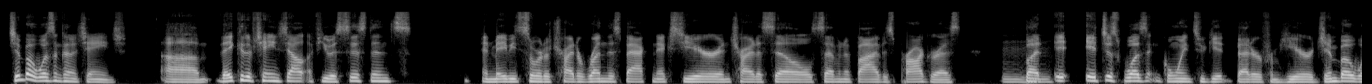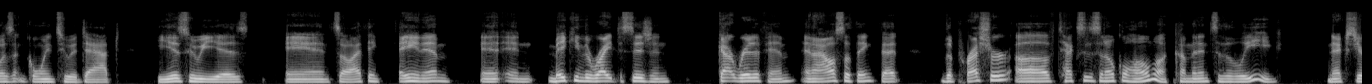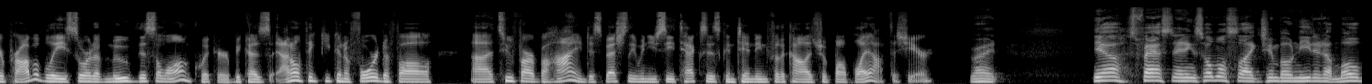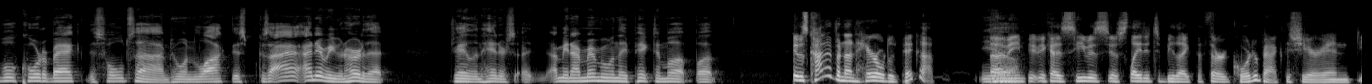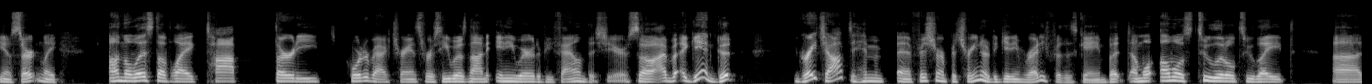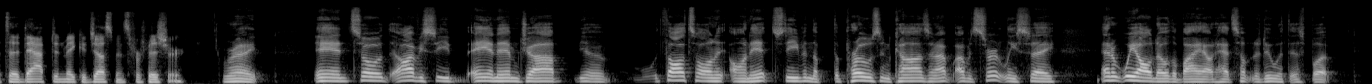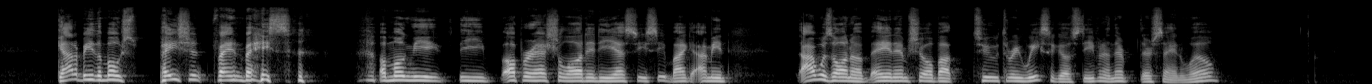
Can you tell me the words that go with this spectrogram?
Jimbo wasn't going to change. Um, they could have changed out a few assistants and maybe sort of try to run this back next year and try to sell seven and five as progress. Mm-hmm. But it, it just wasn't going to get better from here. Jimbo wasn't going to adapt. He is who he is. And so I think A&M in, in making the right decision got rid of him. And I also think that the pressure of Texas and Oklahoma coming into the league next year probably sort of move this along quicker because I don't think you can afford to fall uh, too far behind, especially when you see Texas contending for the college football playoff this year. Right. Yeah, it's fascinating. It's almost like Jimbo needed a mobile quarterback this whole time to unlock this because I, I never even heard of that Jaylen Henderson. I mean, I remember when they picked him up, but it was kind of an unheralded pickup. Yeah. I mean, because he was you know, slated to be like the third quarterback this year, and you know certainly on the list of like top thirty quarterback transfers, he was not anywhere to be found this year. So I, again, good, great job to him and Fisher and Petrino to get him ready for this game, but almost too little, too late uh, to adapt and make adjustments for Fisher. Right, and so obviously A and M job. You know, thoughts on it on it, Steven. The the pros and cons, and I, I would certainly say, and we all know the buyout had something to do with this, but got to be the most patient fan base among the the upper echelon in the SEC. Mike, I mean, I was on a A and M show about two three weeks ago, Steven, and they're they're saying, well,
